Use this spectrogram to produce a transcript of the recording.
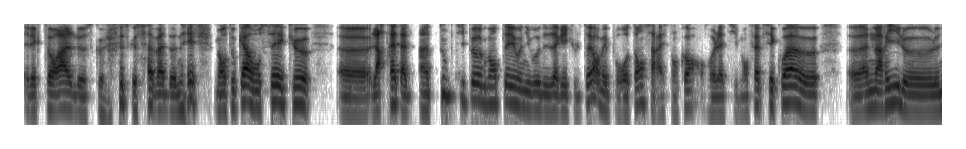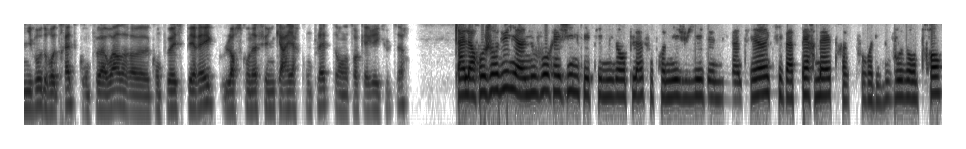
électorale de ce que, ce que ça va donner. Mais en tout cas, on sait que la retraite a un tout petit peu augmenté au niveau des agriculteurs, mais pour autant, ça reste encore relativement faible. C'est quoi, Anne-Marie, le, niveau de retraite qu'on peut avoir, qu'on peut espérer lorsqu'on a fait une carrière complète en tant qu'agriculteur? Alors aujourd'hui, il y a un nouveau régime qui a été mis en place au 1er juillet 2021 qui va permettre pour les nouveaux entrants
